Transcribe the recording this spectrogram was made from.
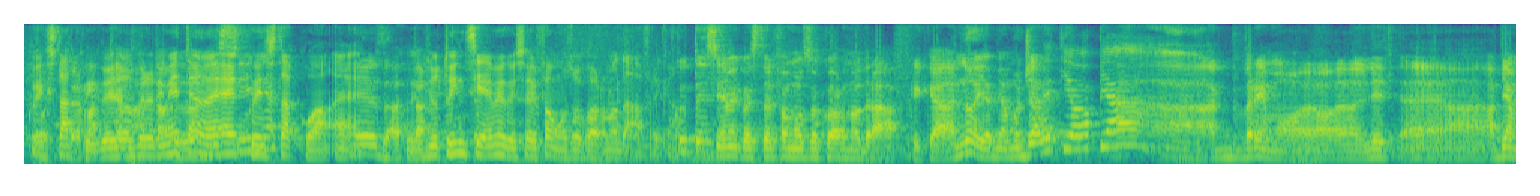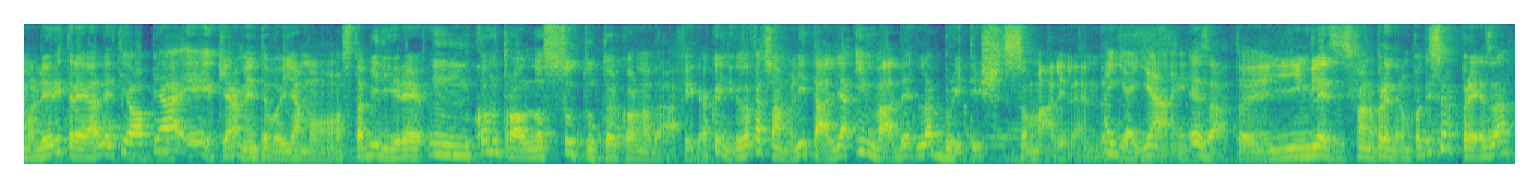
Questa qui, quello per rimettere è questa qua. eh, Esattamente. Tutto insieme, questo è il famoso corno d'Africa. Tutto insieme questo è il famoso corno d'Africa. Noi abbiamo già l'Etiopia, avremo, eh, le- eh, abbiamo l'Eritrea, l'Etiopia e chiaramente vogliamo stabilire un controllo su tutto il corno d'Africa. Quindi cosa facciamo? L'Italia invade la British Somaliland. Ai ai ai. Esatto, gli inglesi si fanno prendere un po' di sorpresa.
